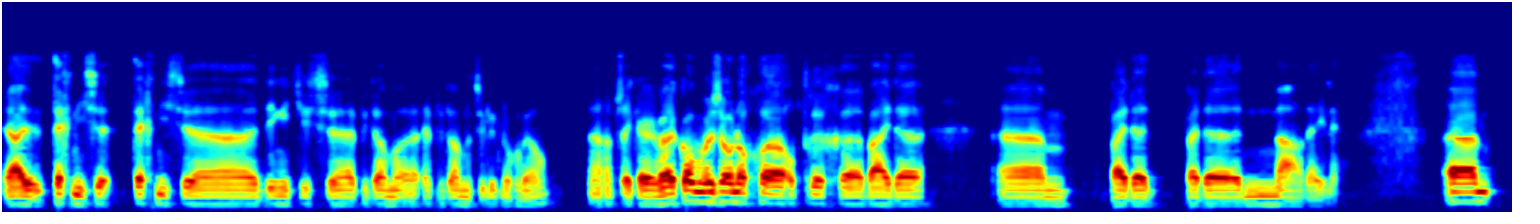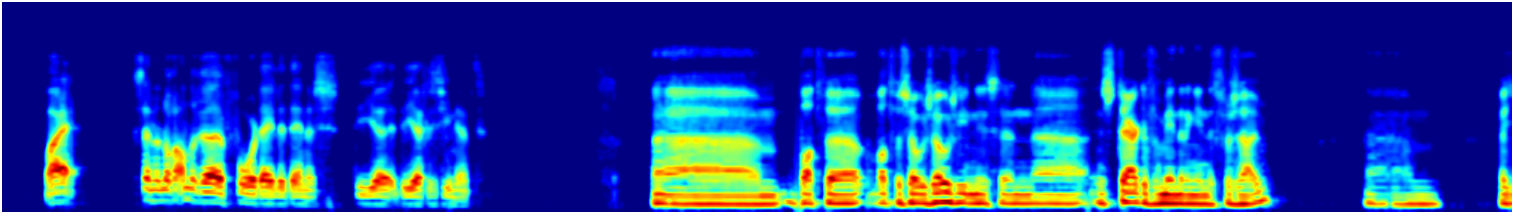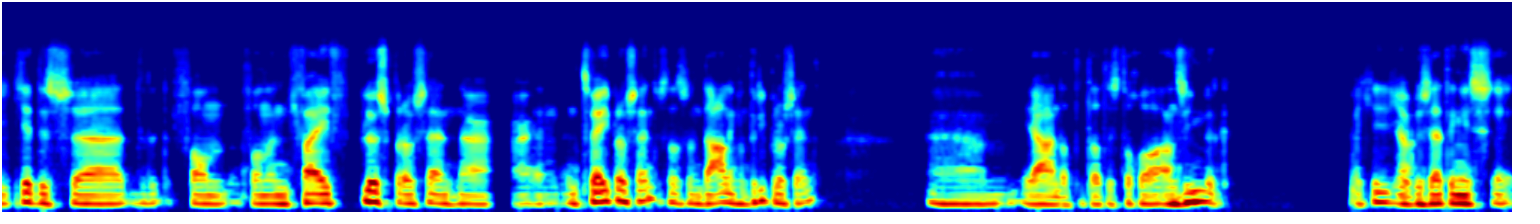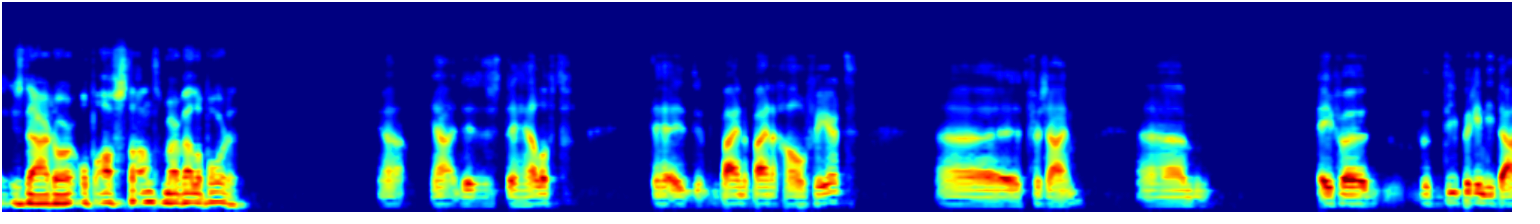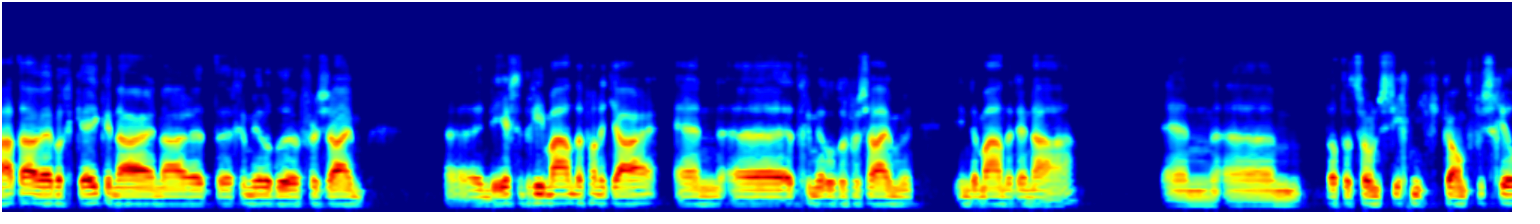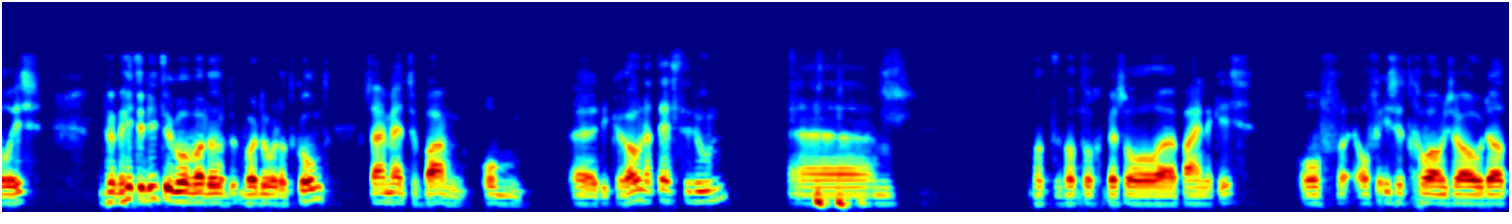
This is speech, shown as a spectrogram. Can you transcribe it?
Ja, technische, technische dingetjes heb, je dan, heb je dan natuurlijk nog wel. Ja, zeker. Daar komen we zo nog op terug bij, de, um, bij, de, bij de nadelen. Um, maar zijn er nog andere voordelen, Dennis, die je, die je gezien hebt? Uh, wat, we, wat we sowieso zien is een, uh, een sterke vermindering in het verzuim. Um, weet je, dus uh, van, van een 5 plus procent naar een, een 2 procent, dus dat is een daling van 3 procent. Um, ja, dat, dat is toch wel aanzienlijk. Weet je, je bezetting is, eh, is daardoor op afstand, maar wel op orde. Ja, ja dit is de helft de, bijna, bijna gehalveerd, uh, het verzuim. Um, even dieper in die data. We hebben gekeken naar, naar het uh, gemiddelde verzuim uh, in de eerste drie maanden van het jaar en het gemiddelde verzuim in de maanden daarna. En um, dat het zo'n significant verschil is. We weten niet helemaal waardoor, dat komt. Zijn mensen bang om die coronatest te doen? Um, Wat, wat toch best wel uh, pijnlijk is. Of, of is het gewoon zo dat,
